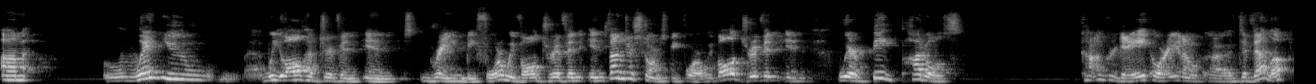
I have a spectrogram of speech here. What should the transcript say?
Um, when you, we all have driven in rain before. We've all driven in thunderstorms before. We've all driven in where big puddles congregate or, you know, uh, develop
